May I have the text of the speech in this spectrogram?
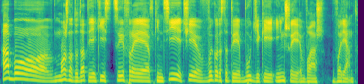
Або можна додати якісь цифри в кінці, чи використати будь-який інший ваш варіант.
